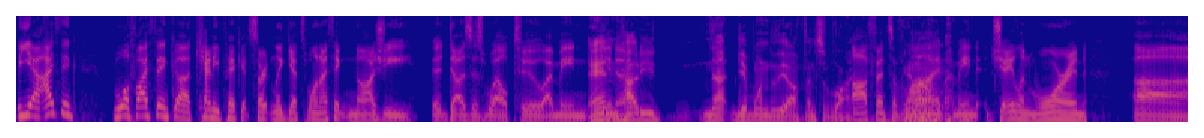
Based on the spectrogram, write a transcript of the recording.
But yeah, I think Wolf, I think uh, Kenny Pickett certainly gets one. I think Najee uh, does as well too. I mean, and you know, how do you not give one to the offensive line offensive You know? line. I mean, Jaylen Warren uh,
